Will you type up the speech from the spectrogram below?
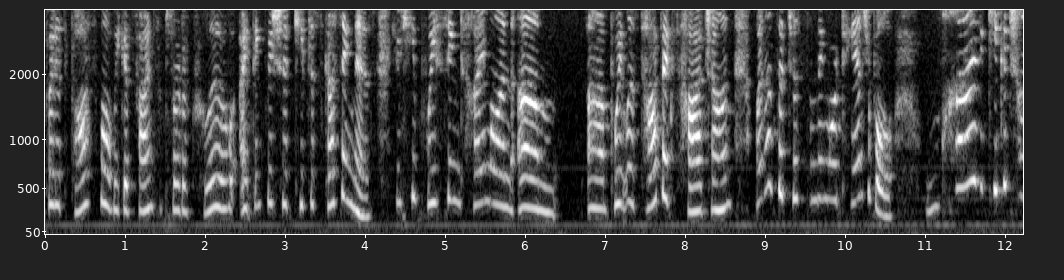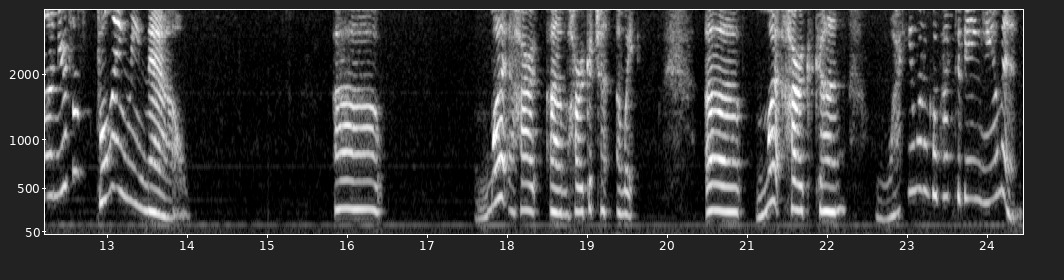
But it's possible we could find some sort of clue. I think we should keep discussing this. You keep wasting time on um uh, pointless topics, Ha-chan. Why not suggest something more tangible? What? Kiku-chan, you're just bullying me now. Uh, what Har um Haruka-chan? Oh wait. Uh, what Haruka-kun? Why do you want to go back to being human?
